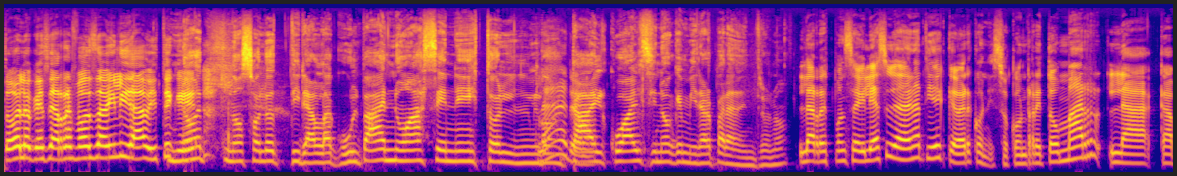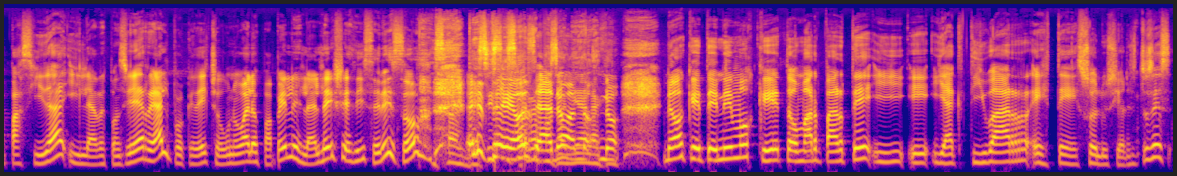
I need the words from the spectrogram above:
todo lo que sea responsabilidad, viste que. No, no solo tirar la culpa, ah, no hacen esto tal cual, sino que mirar para adentro, ¿no? La responsabilidad ciudadana tiene que ver con eso, con retomar la capacidad y la responsabilidad real, porque de hecho uno va a los papeles, las leyes dicen eso. Este, o sea, no, no, no, no, que tenemos que tomar parte y, activar este, soluciones. Entonces,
